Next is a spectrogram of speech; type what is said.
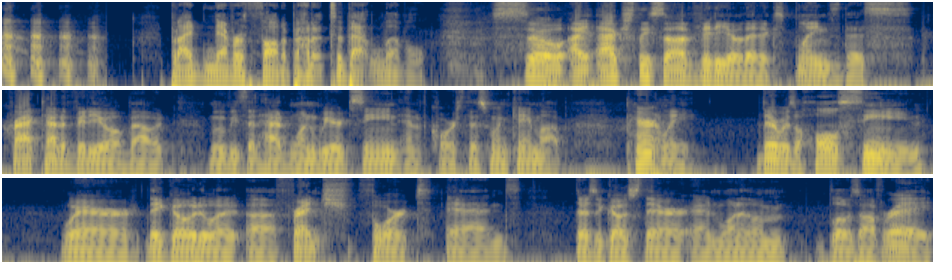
but I'd never thought about it to that level. So I actually saw a video that explains this. Cracked had a video about movies that had one weird scene, and of course this one came up. Apparently, there was a whole scene where they go to a, a French fort and there's a ghost there, and one of them blows off Ray,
